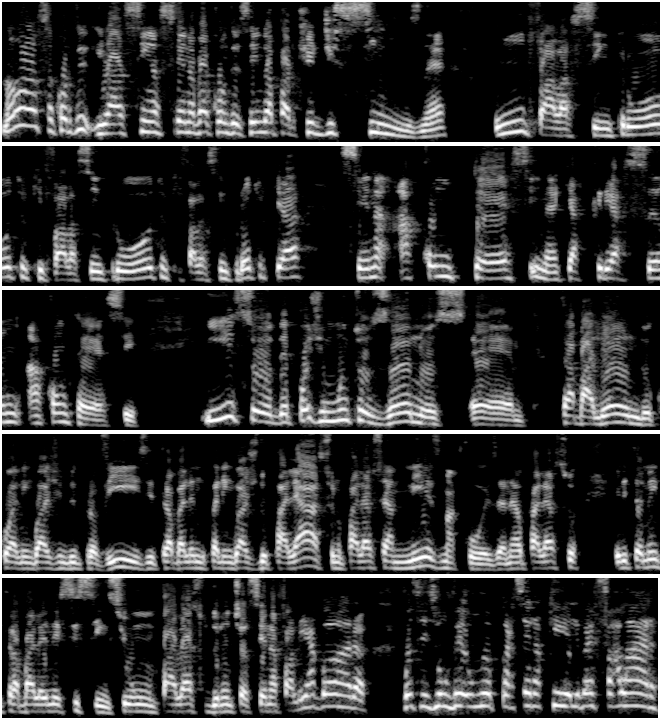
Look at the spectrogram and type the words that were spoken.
Nossa, cortesia. E assim a cena vai acontecendo a partir de sims, né? Um fala assim pro outro, que fala assim pro outro, que fala assim pro outro, que a cena acontece, né? Que a criação acontece. E isso, depois de muitos anos é, trabalhando com a linguagem do improviso e trabalhando com a linguagem do palhaço, no palhaço é a mesma coisa, né? O palhaço, ele também trabalha nesse sim. Se um palhaço durante a cena fala, e agora? Vocês vão ver o meu parceiro aqui, ele vai falar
